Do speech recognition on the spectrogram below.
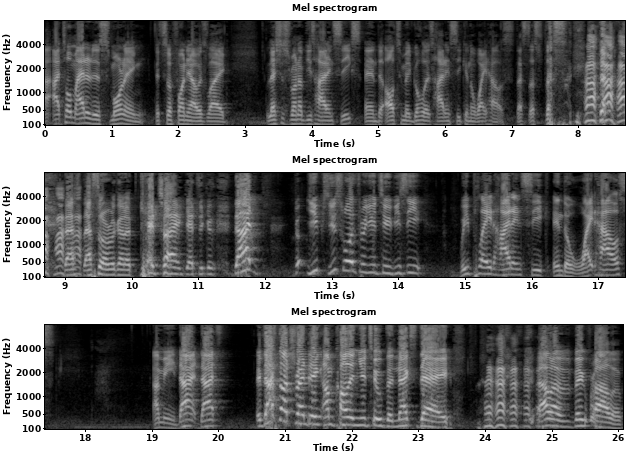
I, I told my editor this morning. It's so funny. I was like, "Let's just run up these hide and seeks, and the ultimate goal is hide and seek in the White House." That's that's that's that's that's what we're gonna get try and get to. Because that you you scroll through YouTube, you see we played hide and seek in the White House. I mean that that's if that's not trending, I'm calling YouTube the next day. I'm gonna have a big problem.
